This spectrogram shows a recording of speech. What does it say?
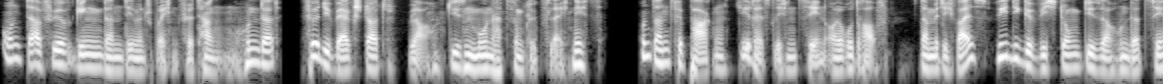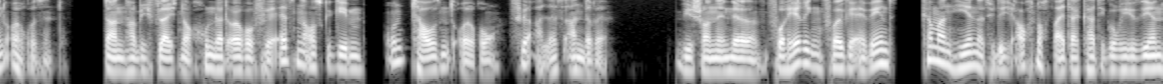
und dafür gingen dann dementsprechend für Tanken 100, für die Werkstatt, ja, diesen Monat zum Glück vielleicht nichts und dann für Parken die restlichen 10 Euro drauf, damit ich weiß, wie die Gewichtung dieser 110 Euro sind. Dann habe ich vielleicht noch 100 Euro für Essen ausgegeben und 1000 Euro für alles andere. Wie schon in der vorherigen Folge erwähnt, kann man hier natürlich auch noch weiter kategorisieren,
